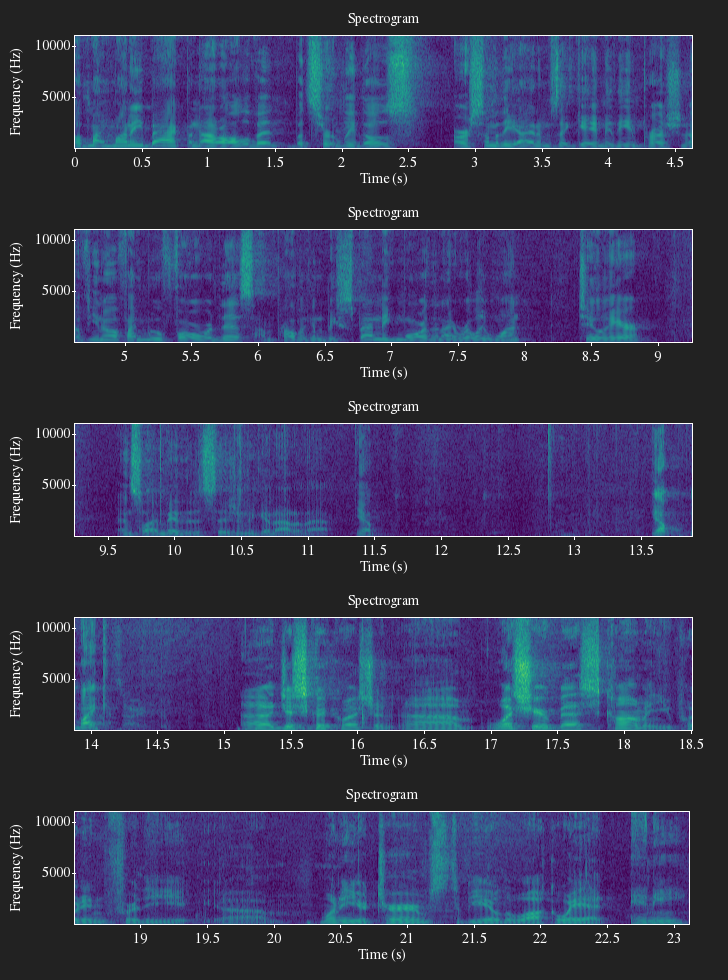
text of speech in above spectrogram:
of my money back, but not all of it. But certainly those are some of the items that gave me the impression of, you know, if I move forward this, I'm probably going to be spending more than I really want to here. And so I made the decision to get out of that. Yep. Yep, Mike. Uh, Just a quick question. Um, What's your best comment you put in for the, um, one of your terms to be able to walk away at any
